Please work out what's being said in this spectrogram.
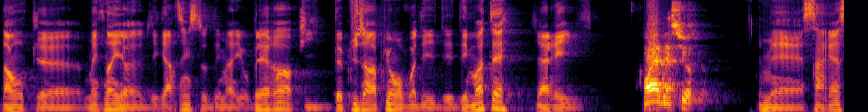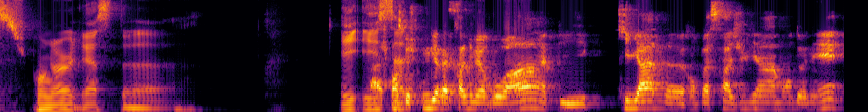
Donc euh, maintenant, il y a les gardiens, c'est tous des maillots Berra, puis de plus en plus, on voit des, des, des motets qui arrivent. Ouais, bien sûr. Mais ça reste, Sprunger reste... Euh... Et, et ah, je pense que Sprunger restera numéro un, puis Kylian euh, remplacera Julien à un moment donné,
